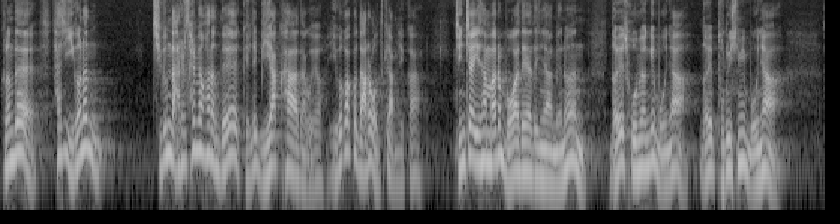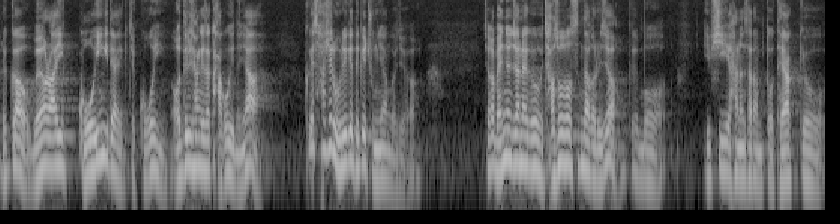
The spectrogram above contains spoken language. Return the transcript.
그런데 사실 이거는 지금 나를 설명하는데 굉장히 미약하다고요. 이거 갖고 나를 어떻게 합니까? 진짜 이산 말은 뭐가 돼야 되냐면은 너의 소명이 뭐냐, 너의 부르심이 뭐냐. 그러니까 where are you going이 돼야겠죠. going 어디를 향해서 가고 있느냐. 그게 사실 우리에게 되게 중요한 거죠. 제가 몇 년 전에 그 자소서 쓴다 그러죠. 그 뭐 입시하는 사람 또 대학교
